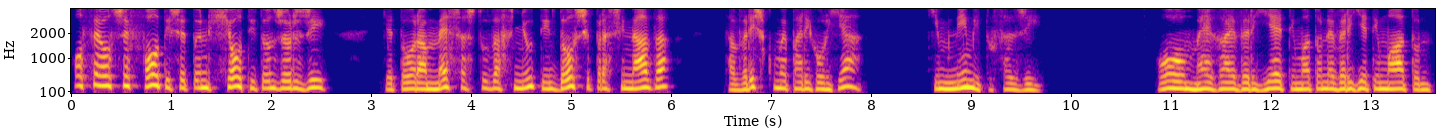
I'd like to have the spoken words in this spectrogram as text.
ο Θεός εφώτισε τον χιώτη τον Ζορζή και τώρα μέσα στου δαφνιού την τόση πρασινάδα θα βρίσκουμε παρηγοριά και η μνήμη του θα ζει. Ω μέγα ευεργέτημα των ευεργέτημάτων,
